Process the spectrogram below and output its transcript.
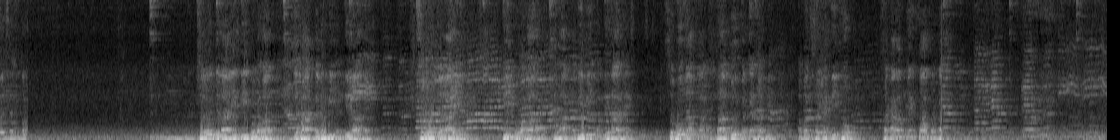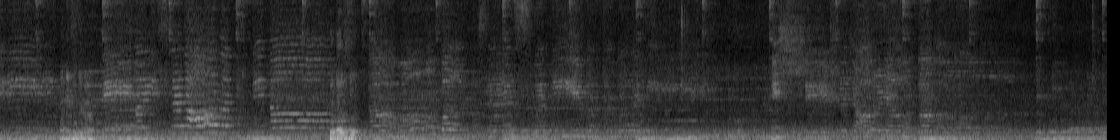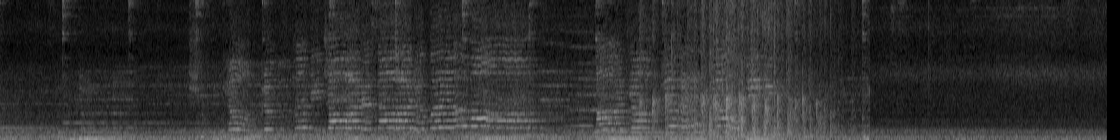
चलो जलाए दीप वहा जहाँ अभी भी अंधेरा है। चलो जलाए दीप वहा जहाँ अभी भी अंधेरा है। सभोवतालचा अंधार दूर करण्यासाठी आपण सगळे दीप हो। सकारात्मकता प्रकाश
